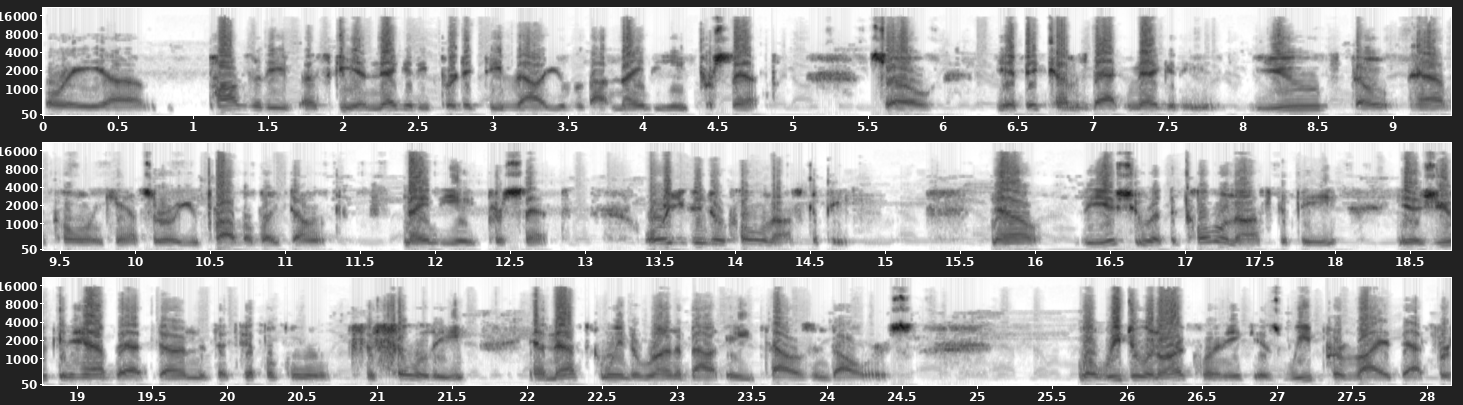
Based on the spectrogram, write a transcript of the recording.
or a uh, positive, uh, excuse me, a negative predictive value of about 98%. So if it comes back negative, you don't have colon cancer, or you probably don't. 98%. Or you can do a colonoscopy. Now, the issue with the colonoscopy is you can have that done at the typical facility, and that's going to run about $8,000. What we do in our clinic is we provide that for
